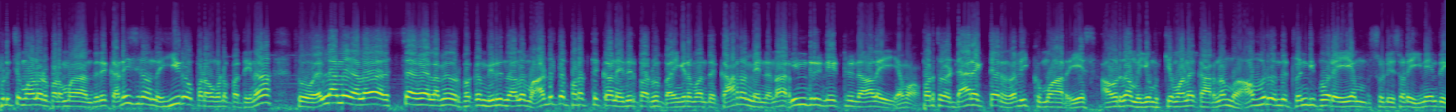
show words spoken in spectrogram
பிடிச்சமான ஒரு படமாக இருந்தது. கடைசியில் வந்து ஹீரோ படம் கூட பார்த்தீங்கன்னா ஸோ எல்லாமே நல்லா ரசிச்சாங்க எல்லாமே ஒரு பக்கம் இருந்தாலும் அடுத்த படத்துக்கான எதிர்பார்ப்பு பயங்கரமா இருந்த காரணம் என்னன்னா இன்று நேற்று நாளை ஏமா படத்தோட டேரக்டர் ரவிக்குமார். எஸ் அவர் தான் மிக முக்கியமான காரணம். அவர் வந்து டுவெண்ட்டி ஃபோர் ஏஎம் ஸ்டுடியோஸோட இணைந்து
